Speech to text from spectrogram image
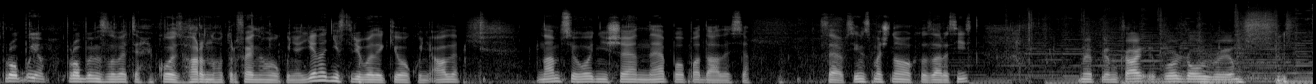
пробуємо, пробуємо зловити якогось гарного трофейного окуня. Є на Дністрі великий окунь, але нам сьогодні ще не попадалися. Все, всім смачного, хто зараз їсть. Ми п'ємо чай і продовжуємо.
